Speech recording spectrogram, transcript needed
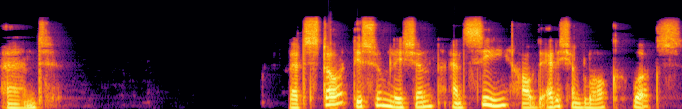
And let's start the simulation and see how the addition block works.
